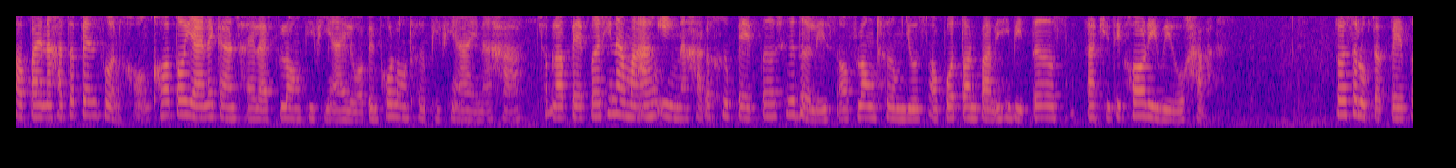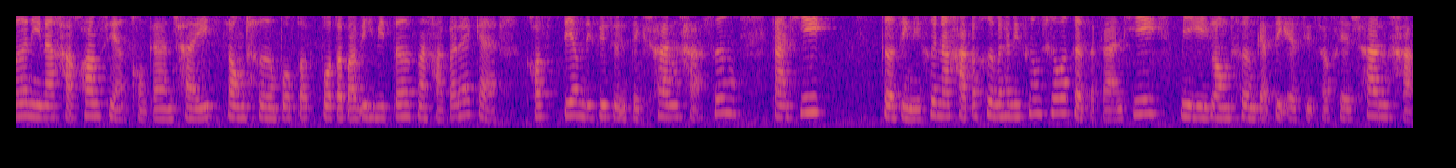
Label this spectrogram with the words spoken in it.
ต่อไปนะคะจะเป็นส่วนของข้อโต้แย้งในการใช้ lifelong PPI หรือว่าเป็นพวก long term PPI นะคะสำหรับเปเปอร์ที่นำมาอ้างอิงนะคะ ก็คือเปเปอร์ชื่อ the list of long term use of proton pump inhibitors a critical review ค่ะ โดยสรุปจากเปเปอร์นี้นะคะ ความเสี่ยงของการใช้ long term proton pump inhibitors นะคะ ก็ได้แก่ clostridium diffuse infection ค่ะ ซึ่งการที่เกิดสิ่งนี้ขึ้นนะคะ ก็คือ mechanism เชื่อว่าเกิดจากการที่มี long term gastric acid suppression ค่ะ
